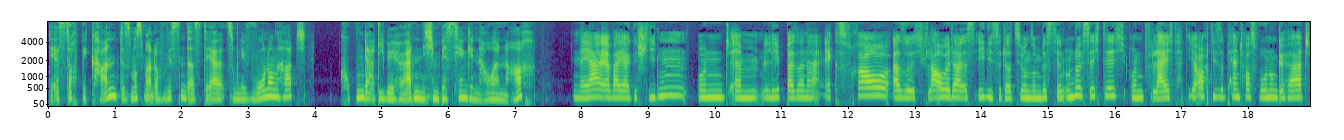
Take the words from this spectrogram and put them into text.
der ist doch bekannt, das muss man doch wissen, dass der so eine Wohnung hat. Gucken da die Behörden nicht ein bisschen genauer nach? Naja, er war ja geschieden und ähm, lebt bei seiner Ex-Frau. Also ich glaube, da ist eh die Situation so ein bisschen undurchsichtig und vielleicht hat ihr auch diese Penthouse-Wohnung gehört.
